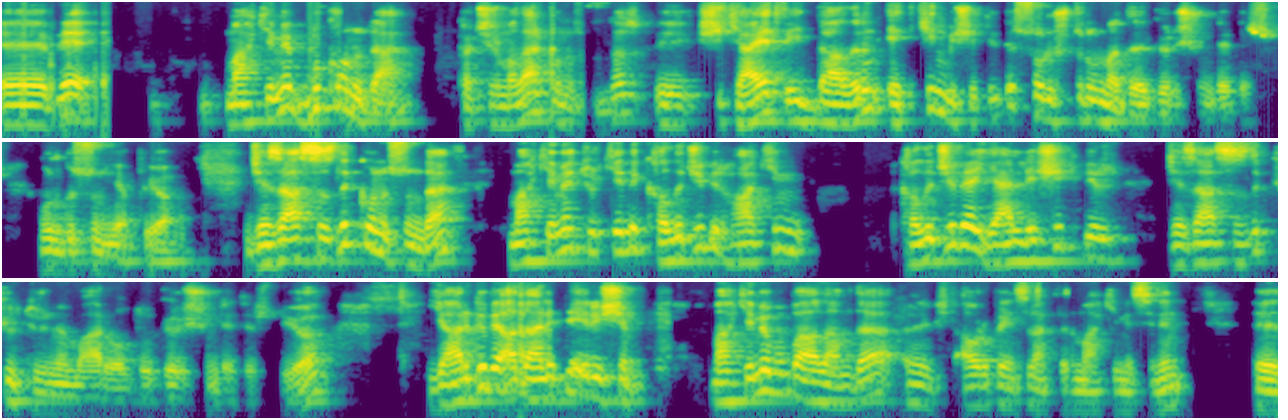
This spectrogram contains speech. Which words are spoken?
E, ve mahkeme bu konuda kaçırmalar konusunda e, şikayet ve iddiaların etkin bir şekilde soruşturulmadığı görüşündedir. Vurgusunu yapıyor. Cezasızlık konusunda mahkeme Türkiye'de kalıcı bir hakim, kalıcı ve yerleşik bir cezasızlık kültürünün var olduğu görüşündedir diyor. Yargı ve adalete erişim. Mahkeme bu bağlamda e, işte Avrupa İnsan Hakları Mahkemesi'nin e,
